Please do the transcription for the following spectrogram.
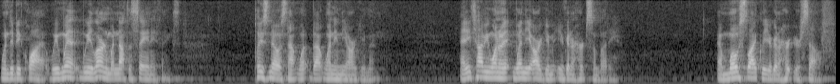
when to be quiet. We, win, we learn when not to say anything. Please know it's not about winning the argument. Anytime you want to win the argument, you're going to hurt somebody. And most likely, you're going to hurt yourself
